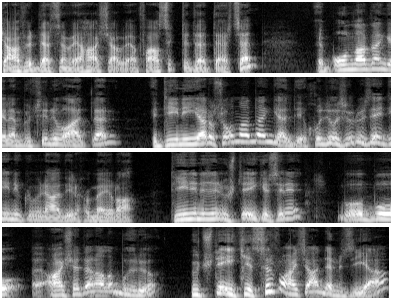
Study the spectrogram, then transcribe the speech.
kafir dersen veya haşa veya fasık de dersen, e, onlardan gelen bütün rivayetler, e, dinin yarısı onlardan geldi. Hudû sürüze dini kümünâdil hümeyra. Dininizin üçte ikisini bu, bu e, Ayşe'den alın buyuruyor. Üçte iki. Sırf Ayşe annemizi ya.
